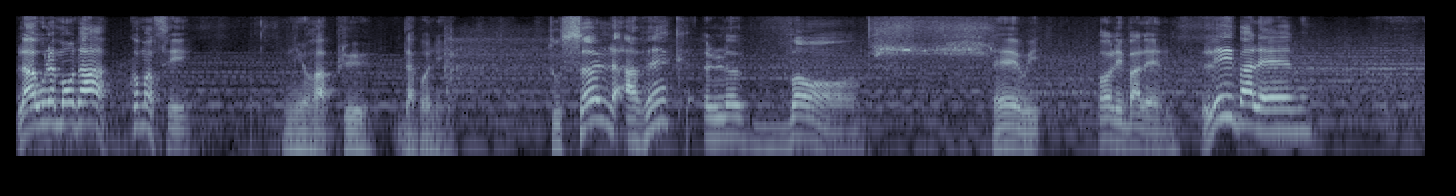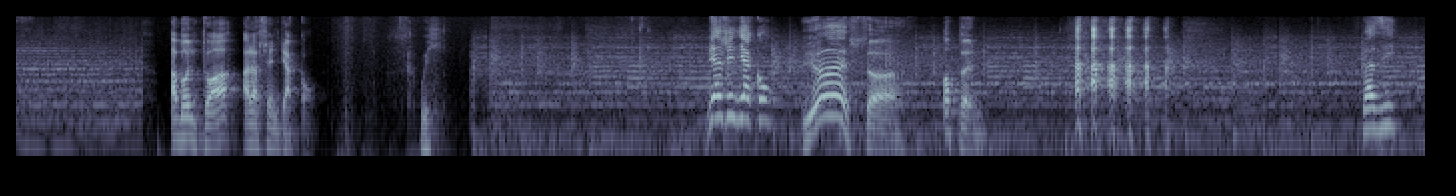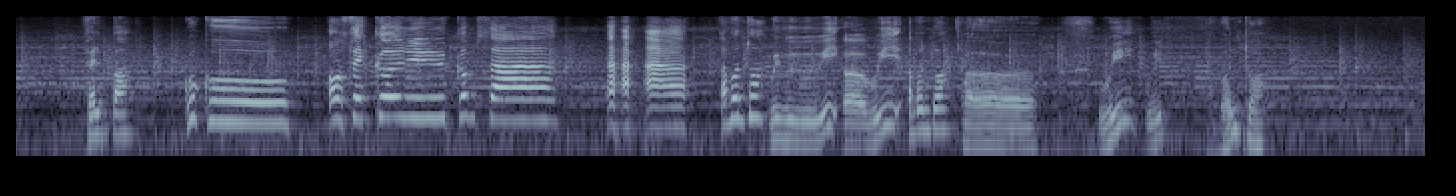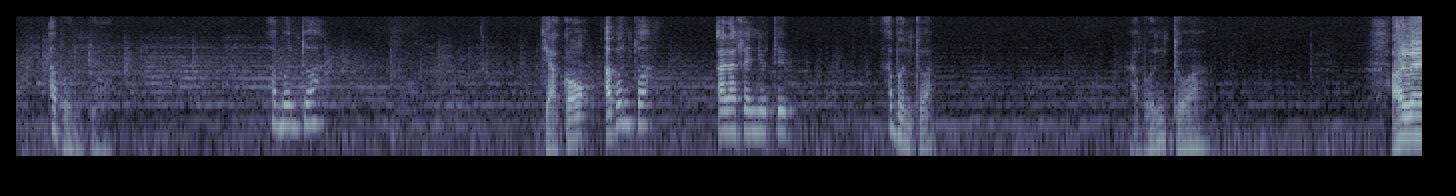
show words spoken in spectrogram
Là où le monde a commencé, il n'y aura plus d'abonnés. Tout seul avec le vent. Eh oui. Oh les baleines. Les baleines. Abonne-toi à la chaîne Diacon. Oui. Bien chez Diacon. Yes. Open. Vas-y. Fais le pas. Coucou. On s'est connus comme ça. Abonne-toi. Oui, oui, oui, oui. Euh, oui, abonne-toi. Euh, oui, oui. Abonne-toi. Abonne-toi. Abonne-toi. Diacon, abonne-toi à la chaîne YouTube. Abonne-toi. Abonne-toi. Allez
